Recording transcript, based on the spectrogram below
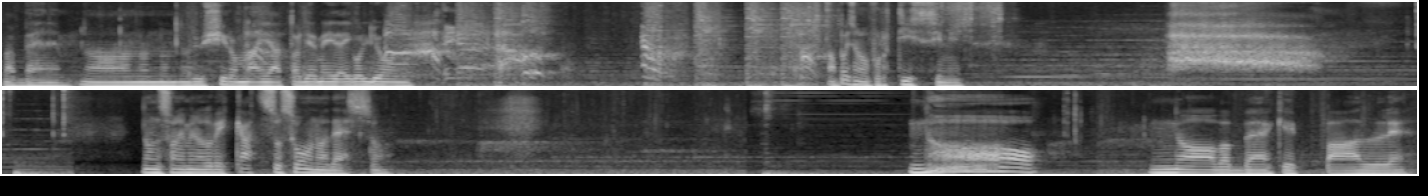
Va bene, no, non, non, riuscirò mai a togliermeli dai coglioni. Ma poi sono fortissimi. Non so nemmeno dove cazzo sono adesso. No! No, vabbè, che palle.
